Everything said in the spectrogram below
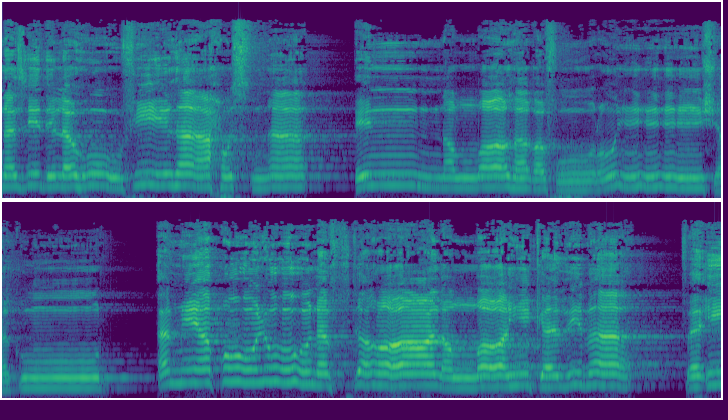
نزد له فيها حسنا. إن الله غفور شكور. أم يقولون افترى على الله كذبا؟ فإن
